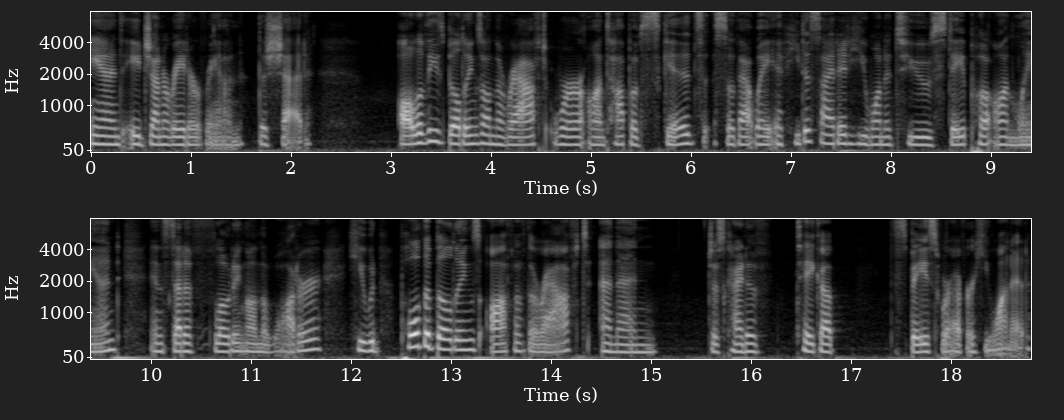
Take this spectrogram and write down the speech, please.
and a generator ran the shed. All of these buildings on the raft were on top of skids, so that way, if he decided he wanted to stay put on land instead of floating on the water, he would pull the buildings off of the raft and then just kind of take up space wherever he wanted.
